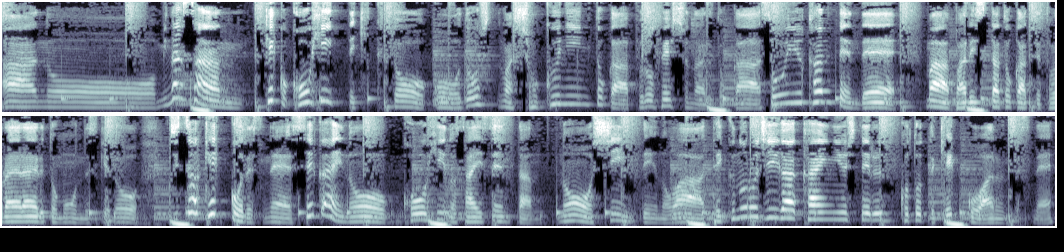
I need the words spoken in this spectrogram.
あのー皆さん結構コーヒーって聞くと、こう、どうし、まあ、職人とかプロフェッショナルとか、そういう観点で、まあ、バリスタとかって捉えられると思うんですけど、実は結構ですね、世界のコーヒーの最先端のシーンっていうのは、テクノロジーが介入してることって結構あるんですね。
